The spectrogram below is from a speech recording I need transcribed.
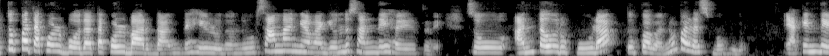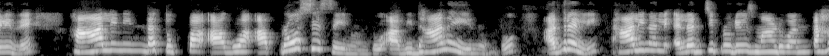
ತುಪ್ಪ ತಕೊಳ್ಬೋದಾ ತಕೊಳ್ಬಾರ್ದಾ ಅಂತ ಹೇಳುವುದೊಂದು ಸಾಮಾನ್ಯವಾಗಿ ಒಂದು ಸಂದೇಹ ಇರ್ತದೆ. ಸೊ ಅಂತವರು ಕೂಡ ತುಪ್ಪವನ್ನು ಬಳಸಬಹುದು. ಯಾಕೆಂತ ಹೇಳಿದ್ರೆ ಹಾಲಿನಿಂದ ತುಪ್ಪ ಆಗುವ ಆ ಪ್ರೋಸೆಸ್ ಏನುಂಟು, ಆ ವಿಧಾನ ಏನುಂಟು, ಅದರಲ್ಲಿ ಹಾಲಿನಲ್ಲಿ ಎಲರ್ಜಿ ಪ್ರೊಡ್ಯೂಸ್ ಮಾಡುವಂತಹ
